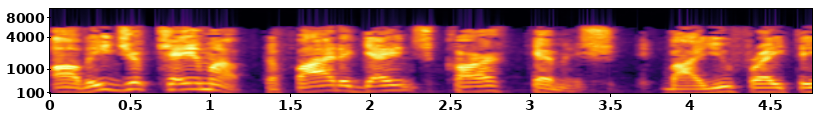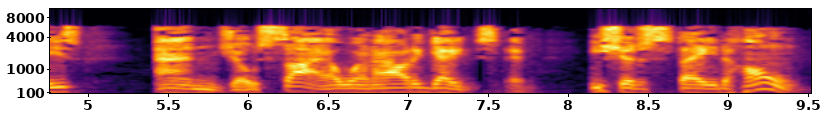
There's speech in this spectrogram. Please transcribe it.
of Egypt, came up to fight against Carchemish by Euphrates and Josiah went out against him. He should have stayed home.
